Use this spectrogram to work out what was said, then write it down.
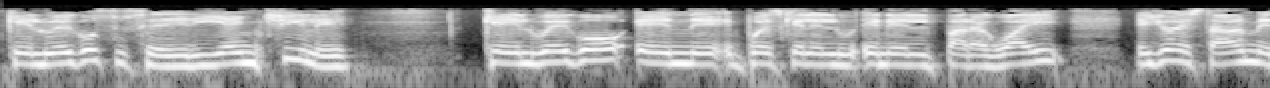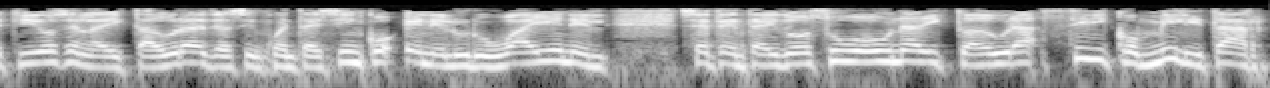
que luego sucedería en Chile, que luego en eh, pues que en el, el Paraguay ellos estaban metidos en la dictadura desde el 55, en el Uruguay en el 72 hubo una dictadura cívico militar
